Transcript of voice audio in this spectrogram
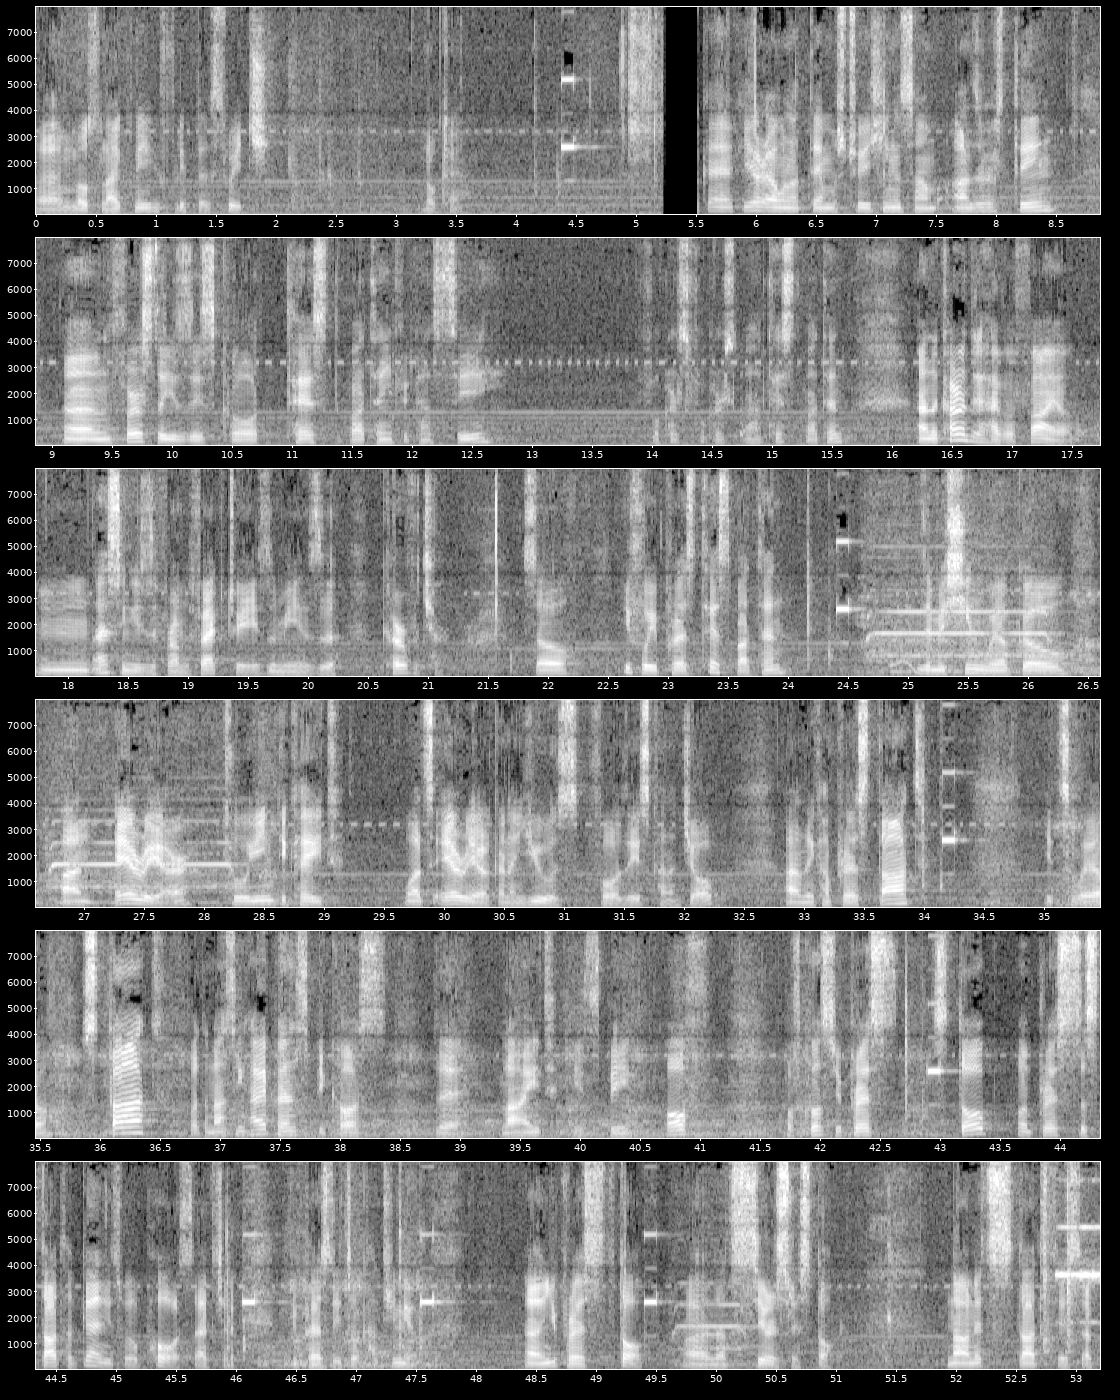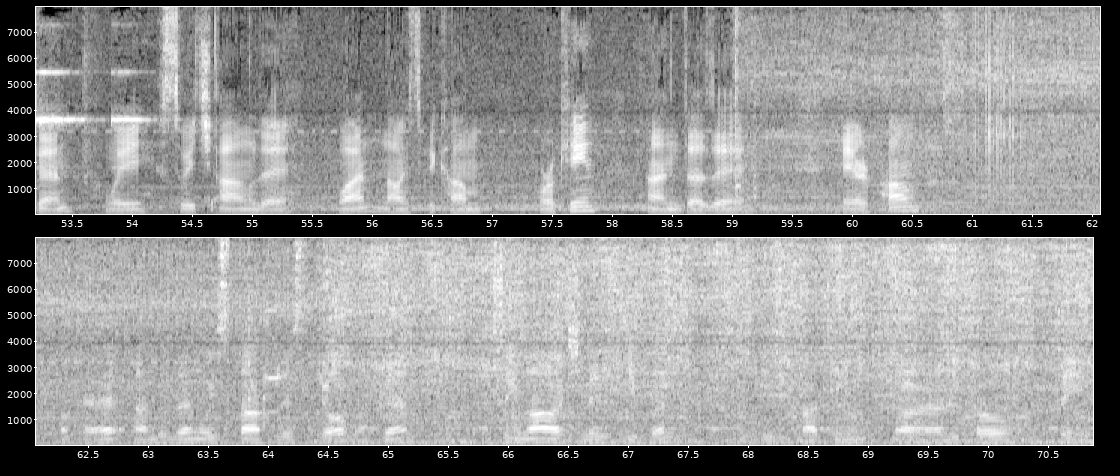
uh, most likely flip the switch. Okay. Okay, here I want to demonstration some other thing. Um, first is this called test button. If you can see, focus, focus, uh, test button. And currently I have a file. Um, I think it's from the factory. It means uh, curvature. So if we press test button, the machine will go an area to indicate what area gonna use for this kind of job. And we can press start it will start but nothing happens because the light is being off. Of course you press stop or press the start again it will pause actually. You press it will continue. And you press stop. Uh, that's seriously stop. Now let's start this again. We switch on the one. Now it's become working. And uh, the air pump okay and then we start this job again. I think now actually it's different. It's cutting a little thing.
